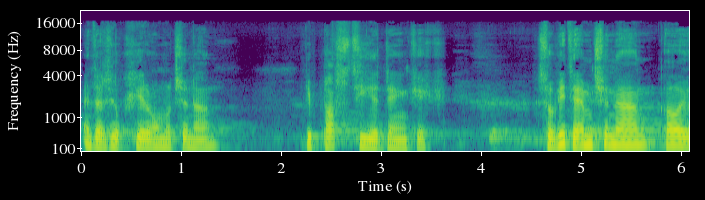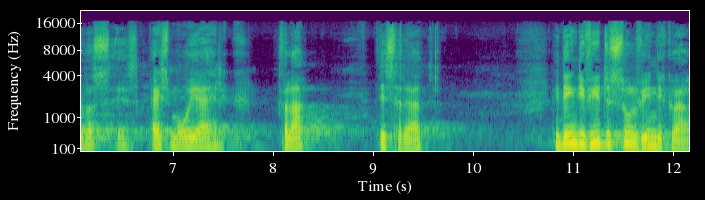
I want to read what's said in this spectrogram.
en daar is ook geen rommeltje aan. Die past hier, denk ik. Zo'n wit hemdje aan. Oh, hij, was, hij is mooi eigenlijk. Voilà, het is eruit. Ik denk, die vierde stoel vind ik wel.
